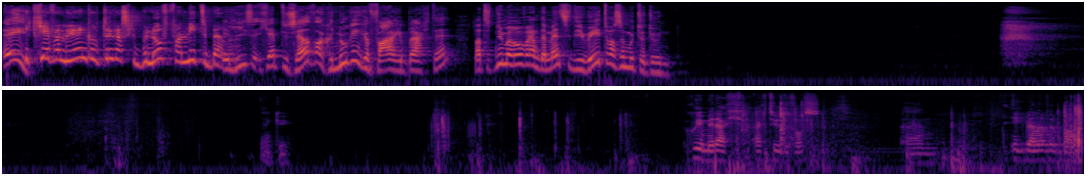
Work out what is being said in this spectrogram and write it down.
Hé, Ik geef hem je enkel terug als je belooft van niet te bellen. Elise, jij hebt jezelf al genoeg in gevaar gebracht, hè? Laat het nu maar over aan de mensen die weten wat ze moeten doen. Dank u. Goedemiddag, Arthur de Vos. Ehm, ik ben een verband.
